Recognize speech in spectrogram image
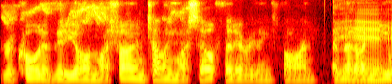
record a video on my phone telling myself that everything's fine and that I knew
